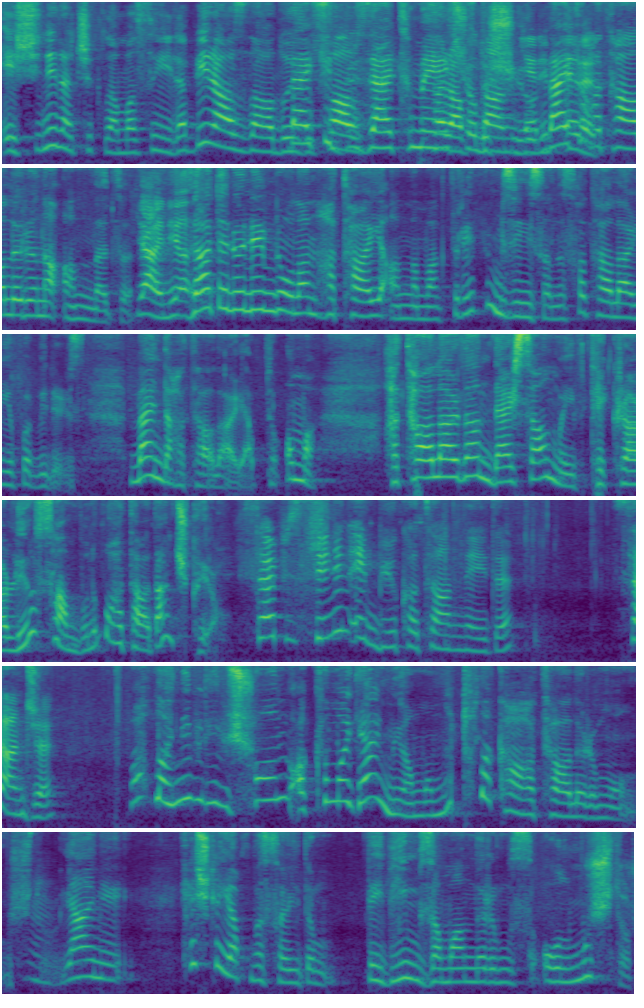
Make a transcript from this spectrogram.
Eşinin açıklamasıyla biraz daha Belki duygusal düzeltmeye taraftan çalışıyor. gelip, Belki evet. hatalarını anladı. Yani- zaten önemli olan hatayı anlamaktır. Hepimiz insanız, hatalar yapabiliriz. Ben de hatalar yaptım ama hatalardan ders almayıp tekrarlıyorsan bunu bu hatadan çıkıyor. Serpil senin en büyük hatan neydi? Sence? Vallahi ne bileyim şu an aklıma gelmiyor ama mutlaka hatalarım olmuştur. Yani keşke yapmasaydım dediğim zamanlarımız olmuştur.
